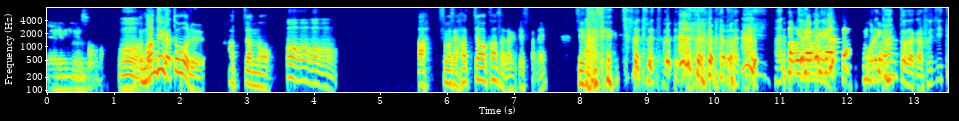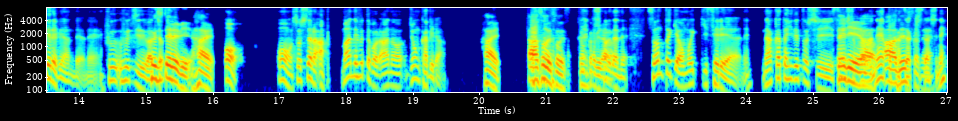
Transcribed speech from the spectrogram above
えーそうんあとマンデーフトボール、はっちゃんの、うんうんうんうん。あ、すいません、はっちゃんは関西だけですかね。すいません。ちょっと待って待って待って。待って待って はっち。俺関東だからフジテレビなんだよね。ふ富士はテレビ、はい。おおそしたら、あ、マンデーフットボール、あの、ジョン・カビラ。はい。あ、そうです、そうです。ジョン・カビラそう。だね。その時は思いっきりセリアやね。中田英寿選セリア手とかがね、活躍したしね。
